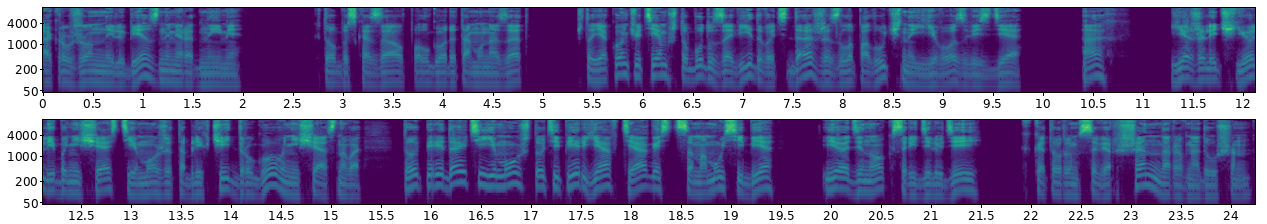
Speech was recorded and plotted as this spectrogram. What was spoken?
окруженный любезными родными. Кто бы сказал полгода тому назад, что я кончу тем, что буду завидовать даже злополучной его звезде. Ах, ежели чье-либо несчастье может облегчить другого несчастного, то передайте ему, что теперь я в тягость самому себе и одинок среди людей, к которым совершенно равнодушен.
